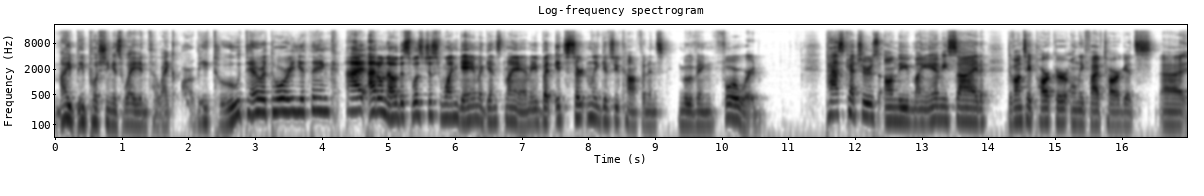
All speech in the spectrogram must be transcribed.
might be pushing his way into like RB2 territory, you think? I, I don't know. This was just one game against Miami, but it certainly gives you confidence moving forward. Pass catchers on the Miami side, DeVante Parker, only five targets, uh,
